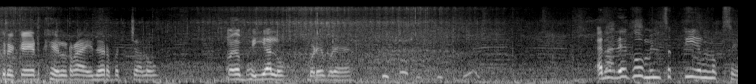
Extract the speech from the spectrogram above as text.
क्रिकेट खेल रहा है इधर बच्चा लोग। मतलब भैया लोग बड़े बड़े हैं। अरे देखो मिल सकती है इन लोग से।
